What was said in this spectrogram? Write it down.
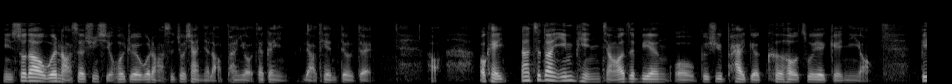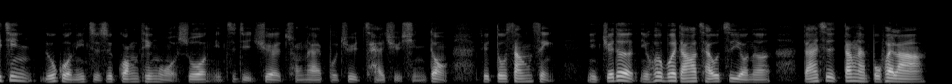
你收到温老师的讯息，会觉得温老师就像你的老朋友在跟你聊天，对不对？好，OK，那这段音频讲到这边，我必须派一个课后作业给你哦。毕竟，如果你只是光听我说，你自己却从来不去采取行动，去 do something，你觉得你会不会达到财务自由呢？答案是当然不会啦。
